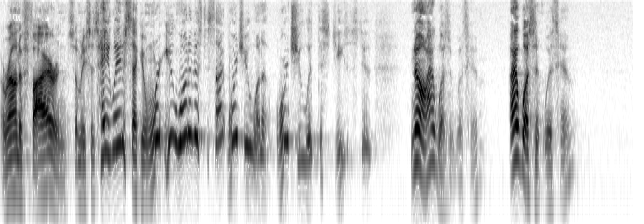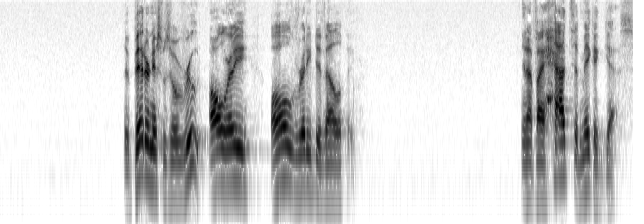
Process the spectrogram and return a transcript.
around a fire, and somebody says, Hey, wait a second, weren't you one of his disciples? Weren't you, one of, weren't you with this Jesus dude? No, I wasn't with him. I wasn't with him. The bitterness was a root already, already developing. And if I had to make a guess,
